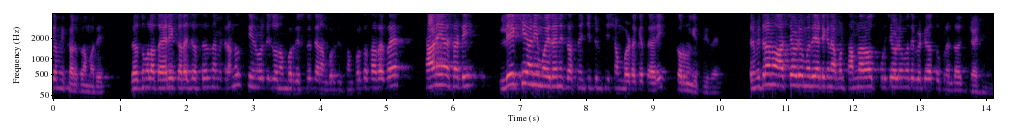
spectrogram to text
कमी खर्चामध्ये. जर तुम्हाला तयारी करायची असेल ना मित्रांनो स्क्रीनवरती जो नंबर दिसतोय त्या नंबरवरती संपर्क साधायचा आहे. ठाणे यासाठी लेखी आणि मैदानी चाचणीची तुमची शंभर टक्के तयारी करून घेतली जाईल. तर मित्रांनो आजच्या व्हिडिओमध्ये या ठिकाणी आपण थांबणार आहोत. पुढच्या व्हिडिओमध्ये भेटूया. तोपर्यंत जय हिंद.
